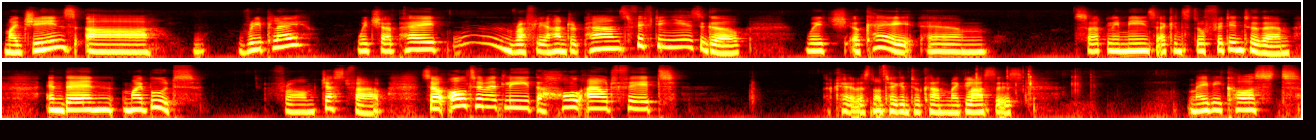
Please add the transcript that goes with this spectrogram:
My jeans are Replay, which I paid roughly a 100 pounds 15 years ago, which, okay, um, certainly means I can still fit into them. And then my boots from Just Fab. So ultimately, the whole outfit. Okay, let's not take into account my glasses. Maybe cost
